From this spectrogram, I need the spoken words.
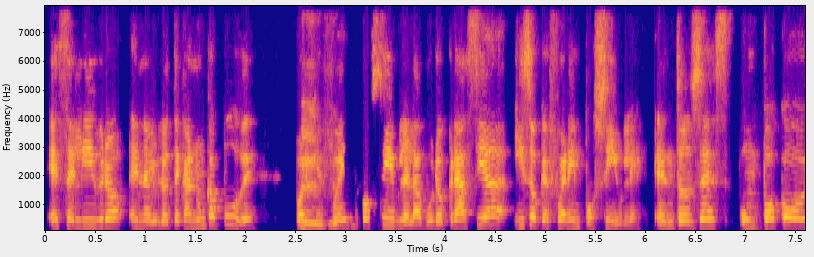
ese libro en la biblioteca. Nunca pude porque fue imposible, la burocracia hizo que fuera imposible. Entonces, un poco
